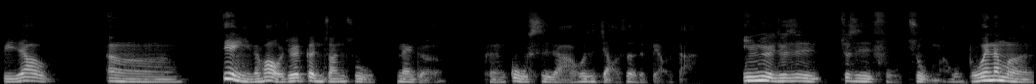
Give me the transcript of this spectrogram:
比较，嗯、呃，电影的话，我觉得更专注那个可能故事啊，或是角色的表达。音乐就是就是辅助嘛，我不会那么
